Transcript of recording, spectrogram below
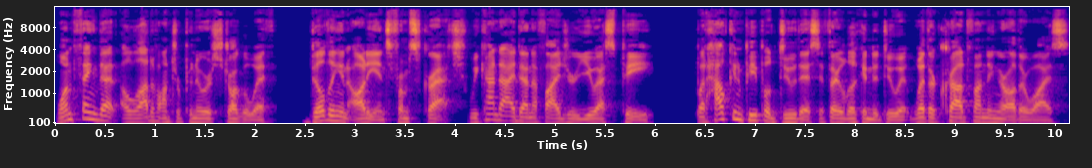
one thing that a lot of entrepreneurs struggle with building an audience from scratch. We kind of identified your USP but how can people do this if they're looking to do it, whether crowdfunding or otherwise?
